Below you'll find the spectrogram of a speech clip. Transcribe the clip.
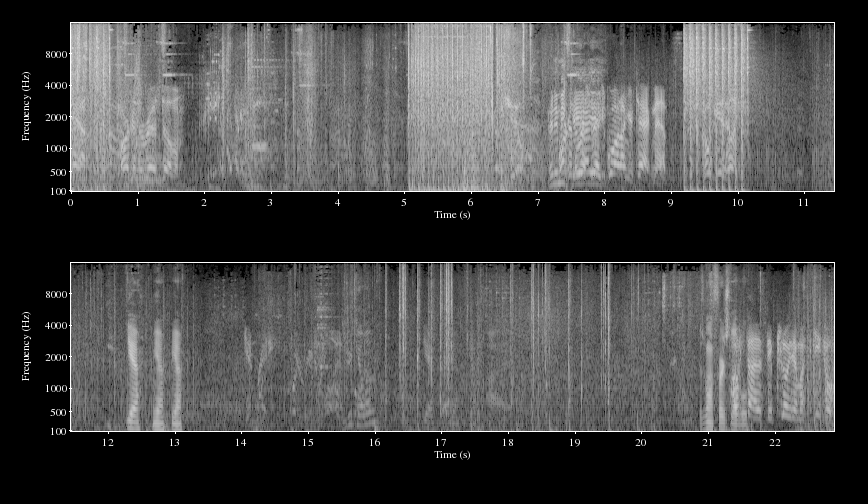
Down. Marking the rest of them. Good kill. Enemy Marking the rest of that KIA. squad on your tac map. Go get hunting. Yeah, yeah, yeah. Get ready. Did you kill him? Yeah, yeah, yeah. There's one first level. Hostiles deploy the mosquito.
